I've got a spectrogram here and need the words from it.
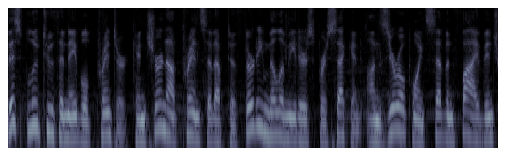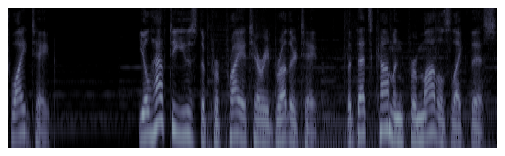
This Bluetooth-enabled printer can churn out prints at up to 30 mm per second on 0.75-inch wide tape. You'll have to use the proprietary Brother tape, but that's common for models like this.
